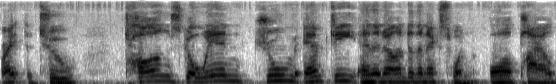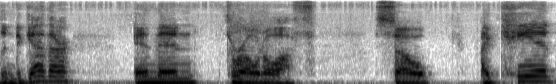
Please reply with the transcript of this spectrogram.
right? The two tongs go in, zoom, empty, and then on to the next one, all piled in together and then thrown off. So I can't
